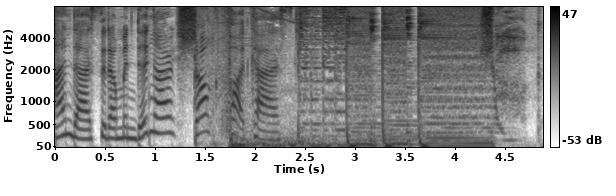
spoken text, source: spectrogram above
Anda sedang mendengar Shock Podcast. Shock.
